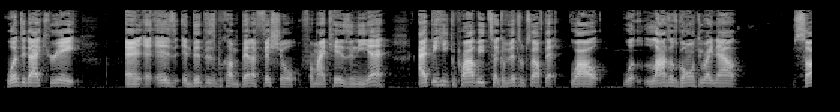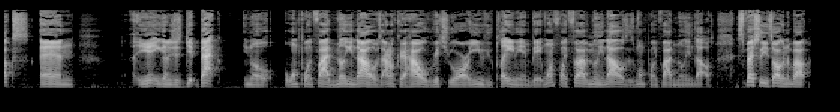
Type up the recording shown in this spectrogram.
what did I create? And is and did this become beneficial for my kids in the end? I think he could probably t- convince himself that while what Lonzo's going through right now sucks, and you ain't gonna just get back, you know, 1.5 million dollars. I don't care how rich you are, even if you play in the NBA. 1.5 million dollars is 1.5 million dollars. Especially you're talking about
